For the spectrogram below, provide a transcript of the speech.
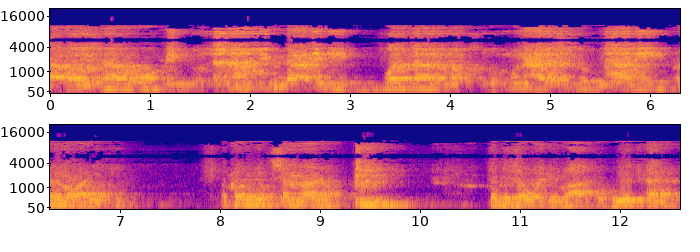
ونساؤه حل لنا من بعده والمال مقسوم على السكنان المواريث. وكونه يقسم ماله تتزوج امرأته ويدفن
